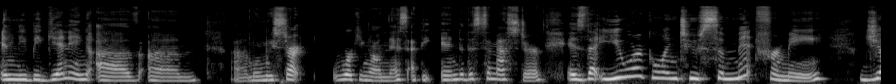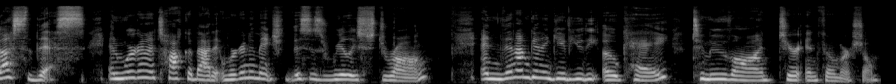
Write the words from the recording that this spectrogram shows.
in the beginning of um, um, when we start working on this at the end of the semester is that you are going to submit for me just this. And we're going to talk about it and we're going to make sure this is really strong. And then I'm going to give you the okay to move on to your infomercial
